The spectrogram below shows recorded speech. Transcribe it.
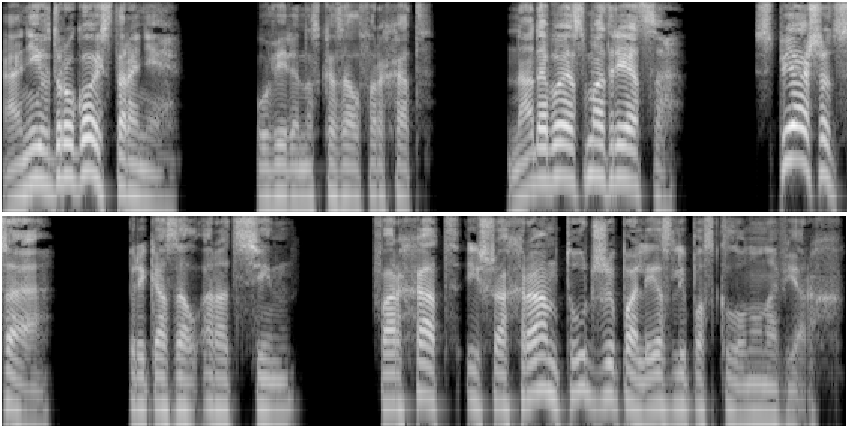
они в другой стороне», — уверенно сказал Фархат. «Надо бы осмотреться». «Спешиться!» — приказал Аратсин. Фархат и Шахрам тут же полезли по склону наверх.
